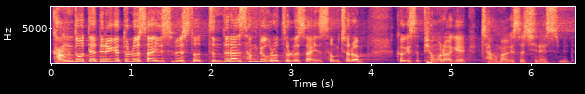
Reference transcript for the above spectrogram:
강도 떼들에게 둘러싸여 있으면서도 든든한 성벽으로 둘러싸인 성처럼 거기서 평온하게 장막에서 지냈습니다.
